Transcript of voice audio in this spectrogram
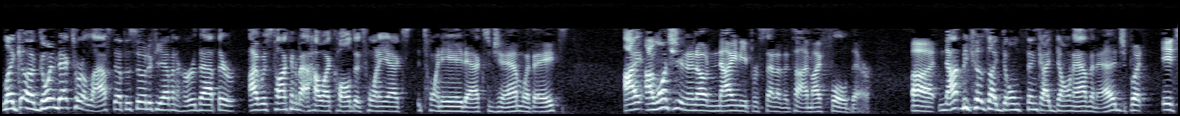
like uh, going back to our last episode, if you haven't heard that, there I was talking about how I called a 20x 28x jam with eights. I I want you to know 90% of the time I fold there. Uh, not because I don't think I don't have an edge, but it's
